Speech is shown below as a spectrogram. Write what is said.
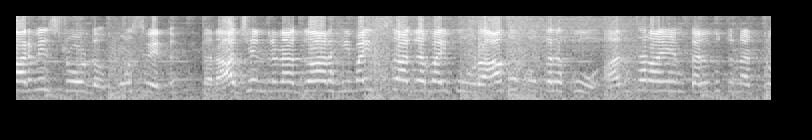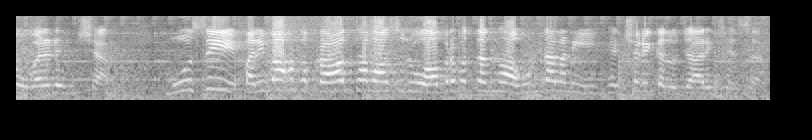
సర్వీస్ రోడ్ మూసివేత. రాజేంద్ర నగర్ హిమైత్ సాగర్ వైపు రాకపోకలకు అంతరాయం కలుగుతున్నట్లు వెల్లడించారు. మూసి పరివాహక ప్రాంత వాసులు అప్రమత్తంగా ఉండాలని హెచ్చరికలు జారీ చేశారు.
